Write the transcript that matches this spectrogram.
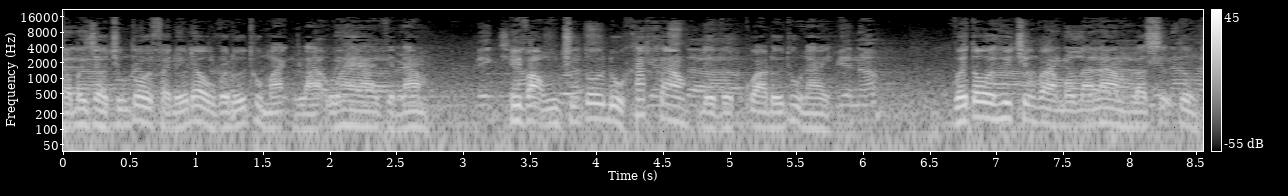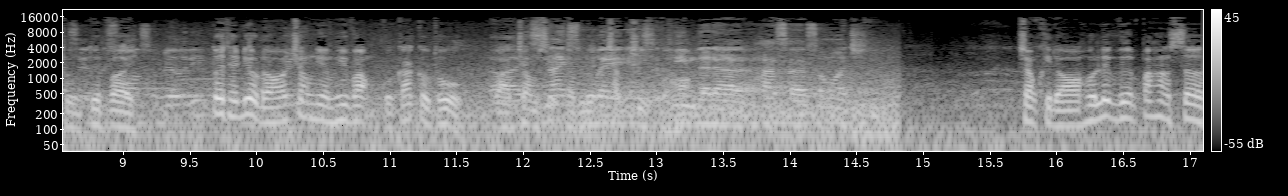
và bây giờ chúng tôi phải đối đầu với đối thủ mạnh là U22 Việt Nam. Hy vọng chúng tôi đủ khát khao để vượt qua đối thủ này. Với tôi, huy chương vàng bóng đá nam là sự tưởng thưởng tuyệt vời. Tôi thấy điều đó trong niềm hy vọng của các cầu thủ và trong sự tập luyện chăm chỉ của họ. Trong khi đó, huấn luyện viên Park Hang-seo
